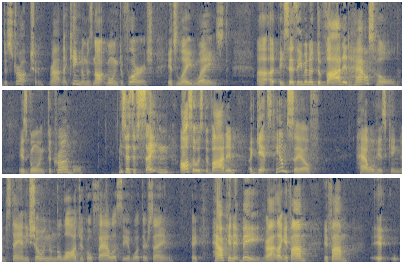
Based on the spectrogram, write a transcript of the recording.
Destruction, right? That kingdom is not going to flourish, it's laid waste. Uh, uh he says, even a divided household is going to crumble. He says, if Satan also is divided against himself, how will his kingdom stand? He's showing them the logical fallacy of what they're saying. Okay? How can it be, right? Like if I'm, if I'm, it,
